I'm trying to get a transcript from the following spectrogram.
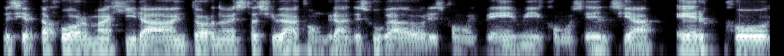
de cierta forma giraba en torno a esta ciudad con grandes jugadores como IBM, como Celsia, ERCO.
